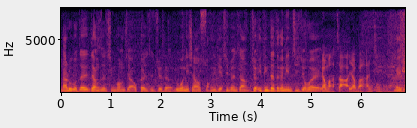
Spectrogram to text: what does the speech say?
那如果在这样子的情况下，我个人是觉得，如果你想要爽一点，基本上就一定在这个。年纪就会要么炸，要把安静。没错。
